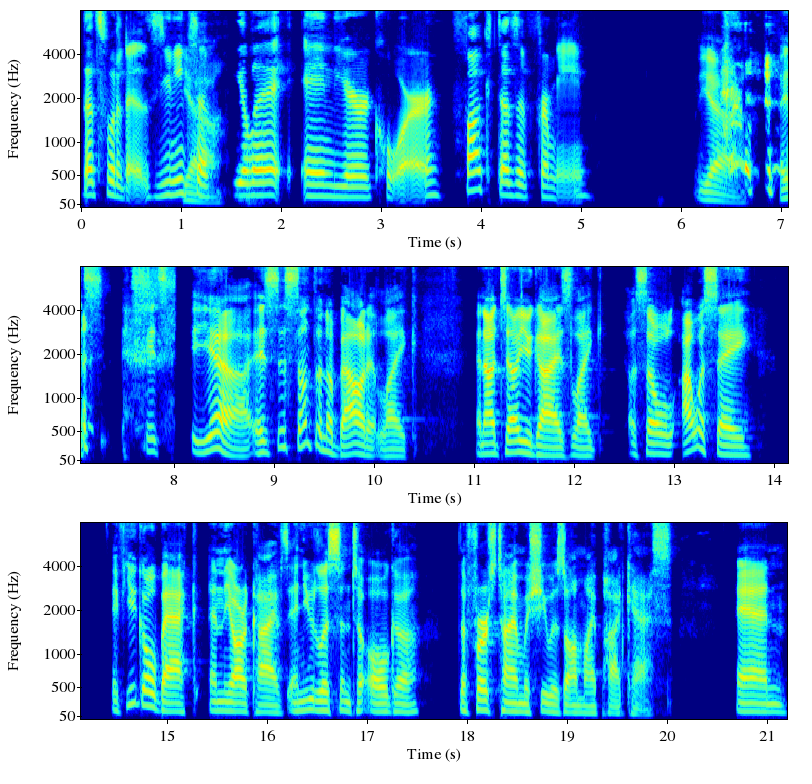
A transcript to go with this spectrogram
That's what it is. You need yeah. to feel it in your core. Fuck does it for me. Yeah. It's it's yeah, it's just something about it like and I'll tell you guys like uh, so I would say if you go back in the archives and you listen to Olga the first time when she was on my podcast and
